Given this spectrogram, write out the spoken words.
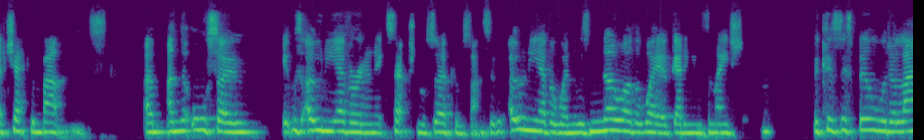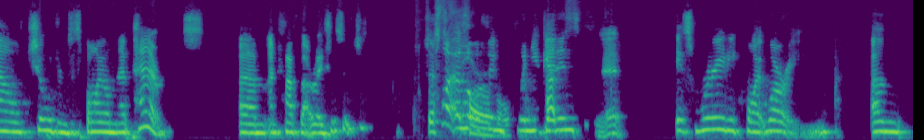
a check and balance. Um, and that also it was only ever in an exceptional circumstance. It was only ever when there was no other way of getting information because this bill would allow children to spy on their parents um, and have that relationship. So just, just quite a horrible. lot of things when you get That's... into it. It's really quite worrying. Um,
